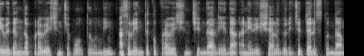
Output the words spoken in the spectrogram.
ఏ విధంగా ప్రవేశించబోతుంది? అసలు ఇంతకు ప్రవేశించిందా లేదా అనే విషయాల గురించి తెలుసుకుందాం.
